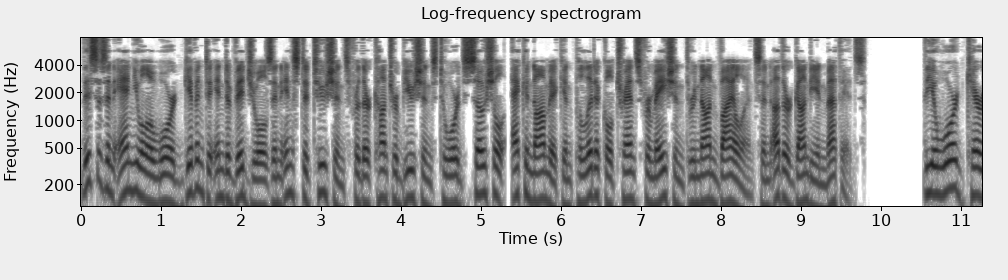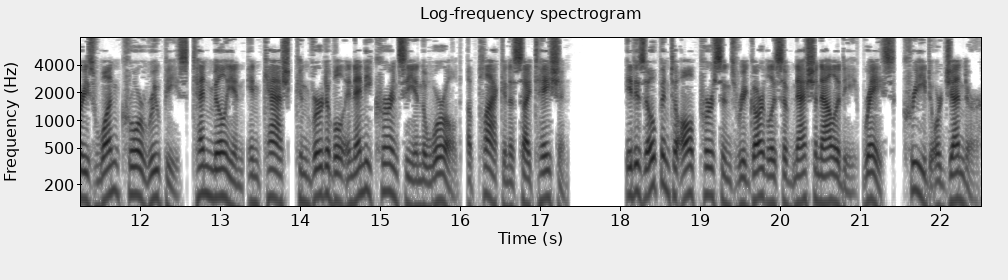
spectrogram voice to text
This is an annual award given to individuals and institutions for their contributions towards social, economic and political transformation through non-violence and other Gandhian methods. The award carries 1 crore rupees 10 million in cash, convertible in any currency in the world, a plaque and a citation. It is open to all persons regardless of nationality, race, creed or gender.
